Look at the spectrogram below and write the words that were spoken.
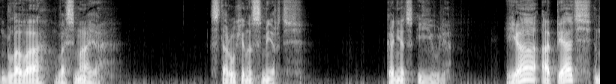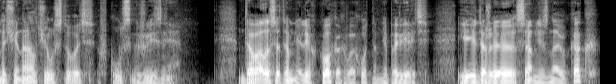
Глава восьмая. Старухина смерть. Конец июля. Я опять начинал чувствовать вкус к жизни. Давалось это мне легко, как вы охотно мне поверите, и даже сам не знаю как,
